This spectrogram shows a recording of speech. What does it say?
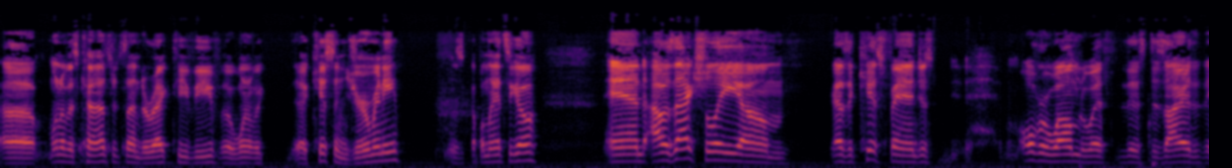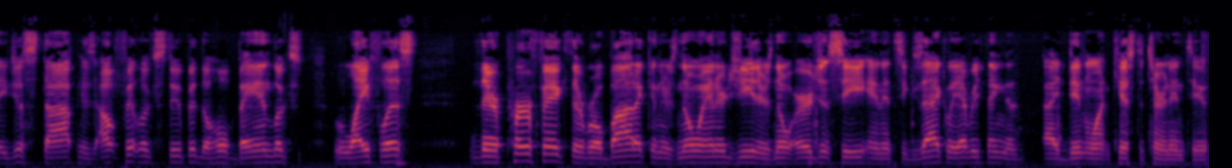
uh, one of his concerts on Directv for one of a, uh, Kiss in Germany. It was a couple nights ago, and I was actually um, as a Kiss fan just overwhelmed with this desire that they just stop. His outfit looks stupid. The whole band looks lifeless. They're perfect. They're robotic, and there's no energy. There's no urgency, and it's exactly everything that I didn't want Kiss to turn into.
